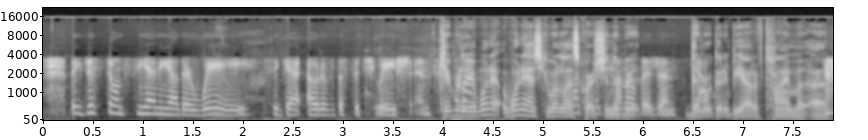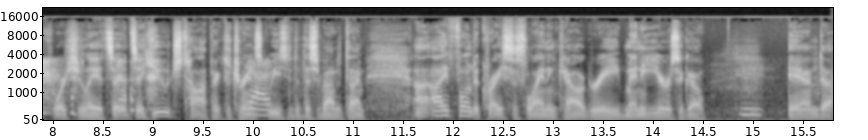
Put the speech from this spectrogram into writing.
they just don't see any other way to get out of the situation. Kimberly, I want to I want to ask you one last That's the question. Then, we're- vision. then Yeah. we're going to be out of time. Uh, unfortunately, it's a it's a huge topic to try and Yes. squeeze into this amount of time. I I phoned a crisis line in Calgary many years ago. Mm. And uh,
